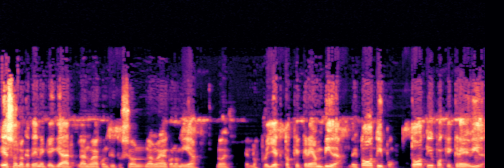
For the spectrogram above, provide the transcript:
Eso es lo que tiene que guiar la nueva constitución, la nueva economía, los, proyectos que crean vida, de todo tipo, todo tipo que cree vida.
